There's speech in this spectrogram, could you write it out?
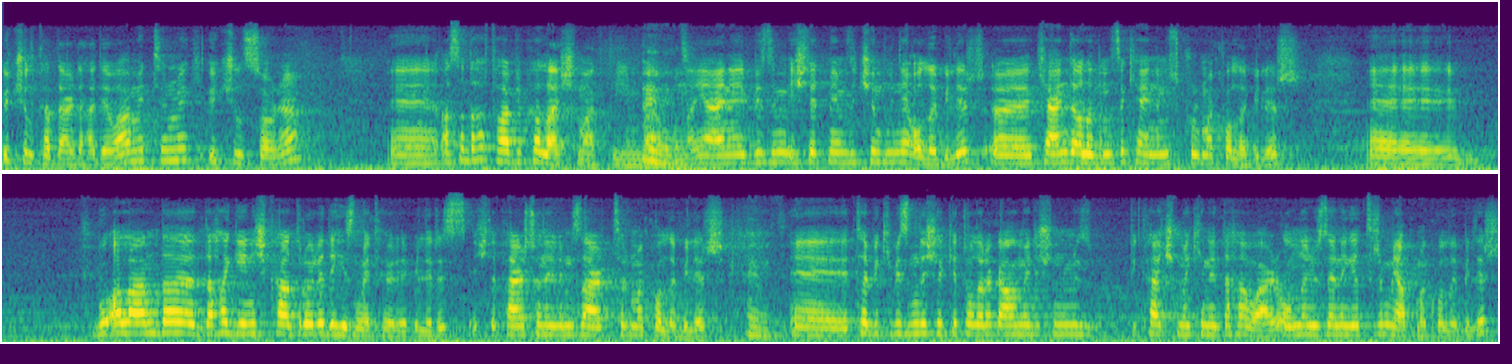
3 yıl kadar daha devam ettirmek. 3 yıl sonra eee, aslında daha fabrikalaşmak diyeyim ben Evet. buna. Yani bizim işletmemiz için bu ne olabilir? Eee, kendi alanımızı kendimiz kurmak olabilir. Eee bu alanda daha geniş kadroyla da hizmet verebiliriz. İşte personelimizi arttırmak olabilir. Evet. Ee, tabii ki bizim de şirket olarak almayı düşündüğümüz birkaç makine daha var. Onlar üzerine yatırım yapmak olabilir.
